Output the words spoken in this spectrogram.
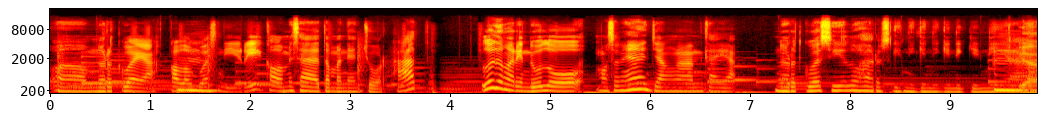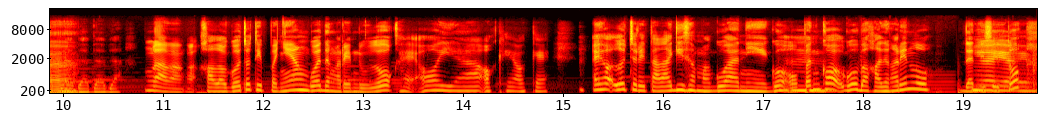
eh, menurut gue ya. Kalau Hmm. gue sendiri, kalau misalnya temen yang curhat, lu dengerin dulu. Maksudnya jangan kayak menurut gue sih lu harus gini gini gini gini Hmm. ya Ya. bla bla bla bla enggak enggak enggak kalau gue tuh tipenya yang gue dengerin dulu kayak oh ya oke oke ayo lu cerita lagi sama gue nih gue Hmm. open kok gue bakal dengerin lu dan di Iya, situ iya, iya.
